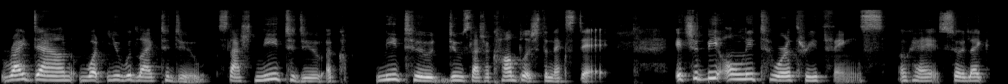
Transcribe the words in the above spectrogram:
write down what you would like to do slash need to do need to do slash accomplish the next day. It should be only two or three things okay? So like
